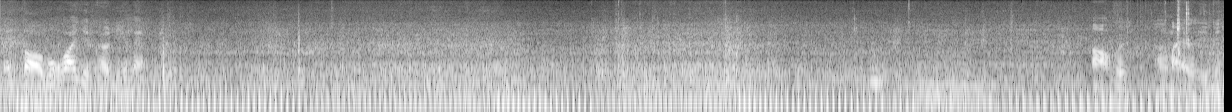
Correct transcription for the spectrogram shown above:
ไอต่อบอกว่าอยู่แถวนี้แหละ อืมอ้าวเฮ้ยทางไหนแล่ะทีนี้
